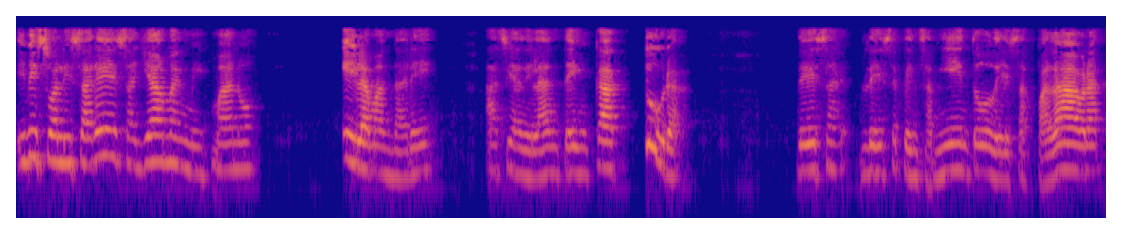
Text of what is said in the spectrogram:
y visualizaré esa llama en mis manos y la mandaré hacia adelante en captura de, esa, de ese pensamiento, de esas palabras,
